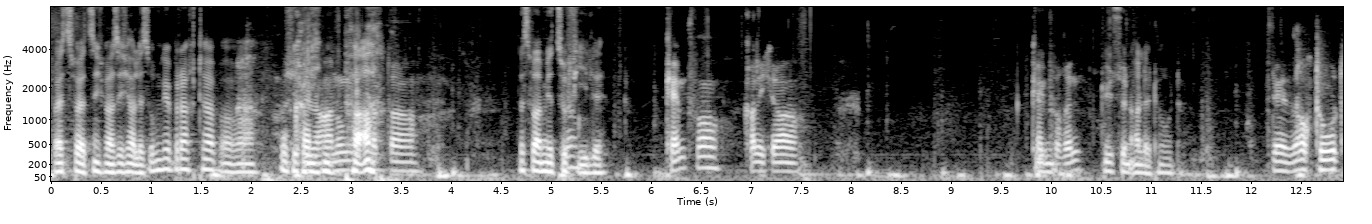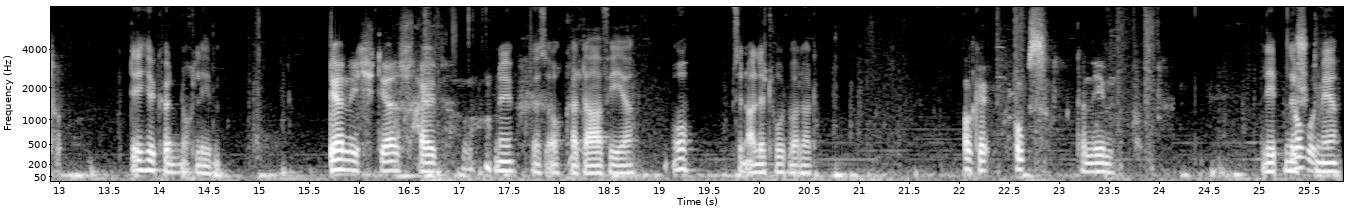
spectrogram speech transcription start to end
Ich weiß zwar jetzt nicht, was ich alles umgebracht habe, aber Oh, keine Ahnung. Da Das war mir zu Ja. viele. Kämpfer. Kann ich ja. Kämpferin. Die sind alle tot. Der ist auch tot. Der hier könnte noch leben. Der nicht, der ist halb. Ne, das ist auch Kadaver. Oh, sind alle tot, Wallert. Okay. Ups. Daneben. Lebt nicht gut. mehr.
